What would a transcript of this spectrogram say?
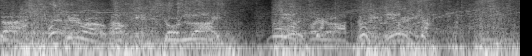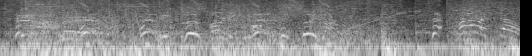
Zero! I'll end your life! Power stone.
